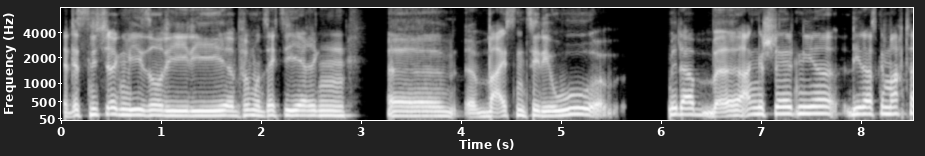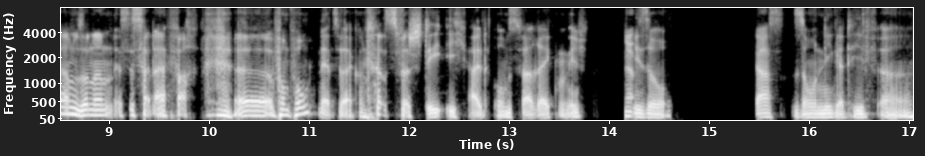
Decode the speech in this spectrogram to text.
Das ist nicht irgendwie so die, die 65-jährigen äh, weißen CDU mit der äh, Angestellten hier, die das gemacht haben, sondern es ist halt einfach äh, vom Punktnetzwerk und das verstehe ich halt ums Verrecken nicht, ja. wieso das so negativ äh,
